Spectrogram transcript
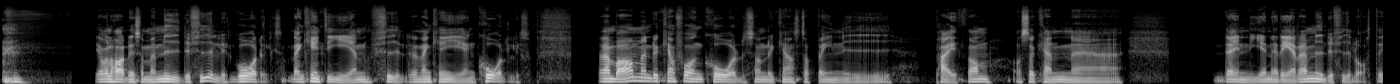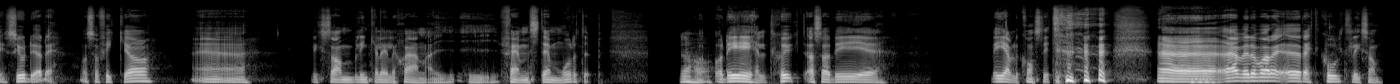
jag vill ha det som en midi-fil, går det liksom. Den kan ju inte ge en fil, den kan ge en kod liksom. Så den bara, ja, men du kan få en kod som du kan stoppa in i Python och så kan eh, den generera en midi-fil åt dig. Så gjorde jag det. Och så fick jag eh, liksom Blinka lilla stjärna i, i fem stämmor typ. Jaha. Och det är helt sjukt. Alltså det är, det är jävligt konstigt. eh, även det var eh, rätt coolt liksom.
